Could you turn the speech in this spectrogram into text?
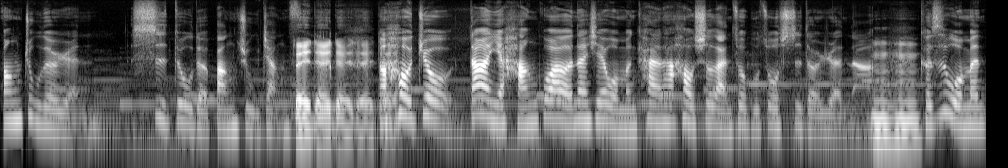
帮助的人适度的帮助这样子。对对对对，对。然后就当然也涵盖了那些我们看他好吃懒做不做事的人啊。嗯哼。可是我们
